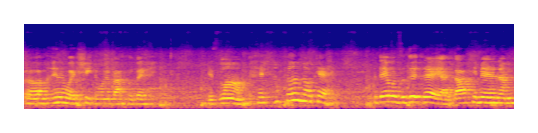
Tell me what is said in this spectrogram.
So about. Islam. Hey, I'm feeling okay. Today was a good day. I documented. I'm,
